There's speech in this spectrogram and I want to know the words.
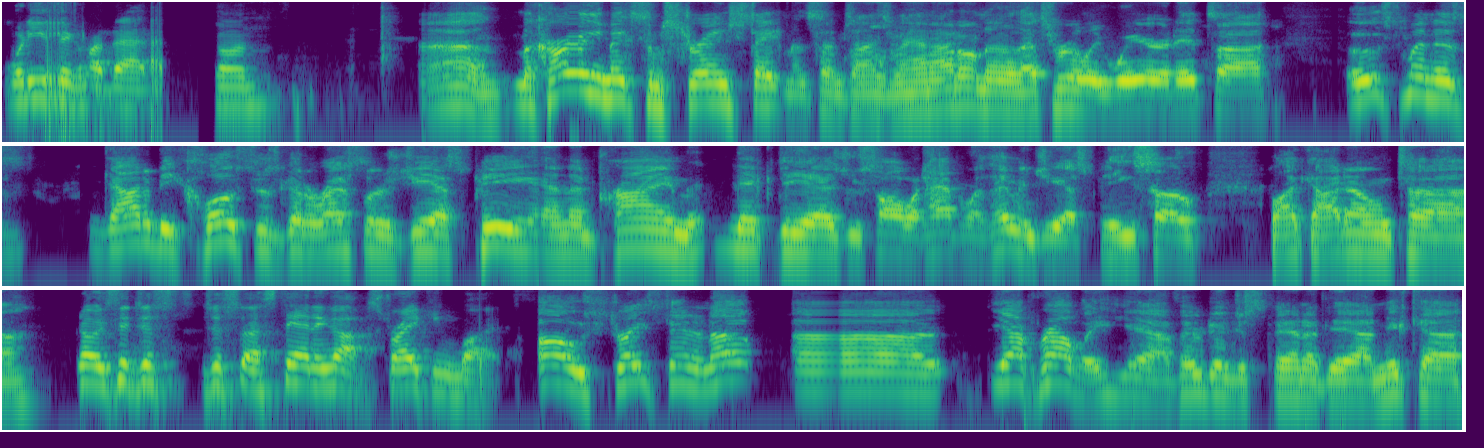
what do you think about that, John? Uh, McCarthy makes some strange statements sometimes, man. I don't know. That's really weird. It's uh, Usman has got to be close to as good a wrestler as GSP, and then prime Nick Diaz. You saw what happened with him in GSP. So, like, I don't. Uh, No, he said just just uh, standing up, striking wise. oh, straight standing up. Uh, yeah, probably. Yeah, if they were doing just stand up, yeah. Nick, uh,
